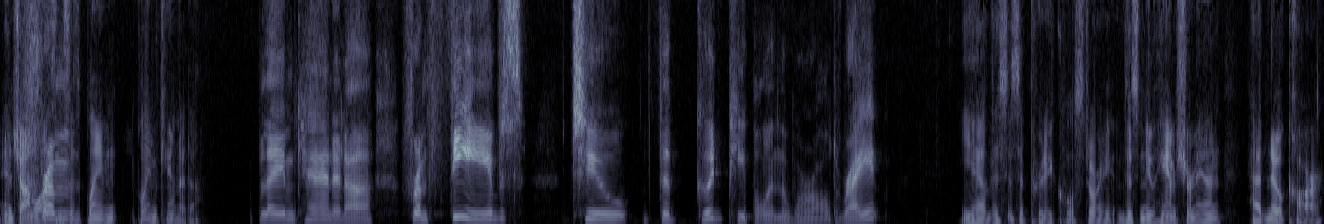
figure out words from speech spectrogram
and John Watson From- says, "Blame, blame Canada." blame Canada from thieves to the good people in the world, right? Yeah, this is a pretty cool story. This New Hampshire man had no car,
